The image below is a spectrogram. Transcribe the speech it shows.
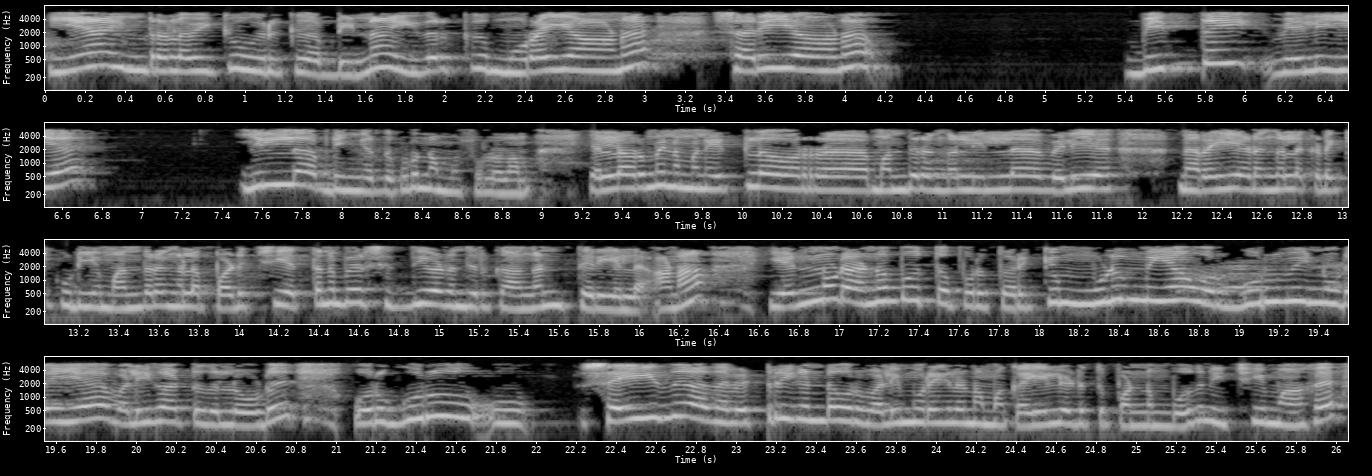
ஏன் இன்றளவைக்கும் இருக்குது அப்படின்னா இதற்கு முறையான சரியான வித்தை வெளியே இல்லை அப்படிங்கிறது கூட நம்ம சொல்லலாம். எல்லாருமே நம்ம நெட்டில் வர்ற மந்திரங்கள் இல்லை வெளியே நிறைய இடங்களில் கிடைக்கக்கூடிய மந்திரங்களை படித்து எத்தனை பேர் சித்தி அடைஞ்சிருக்காங்கன்னு தெரியல. ஆனால் என்னோட அனுபவத்தை பொறுத்த வரைக்கும் முழுமையாக ஒரு குருவினுடைய வழிகாட்டுதலோடு ஒரு குரு உ- செய்து அதை வெற்றி கண்ட ஒரு வழிமுறைகளை நம்ம கையில் எடுத்து பண்ணும்போது நிச்சயமாக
